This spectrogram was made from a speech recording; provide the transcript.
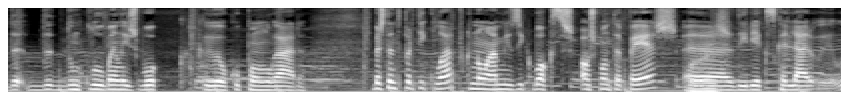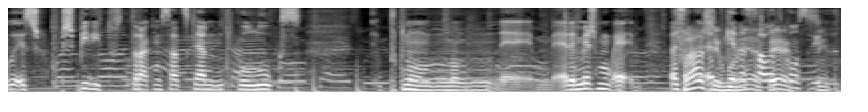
de, de- de um clube em Lisboa que, que ocupa um lugar bastante particular porque não há music boxes aos pontapés. Uh, diria que se calhar esse espírito terá começado se calhar com o Lux porque não, não é, era mesmo é, a, Frágil, a pequena, é? sala até, de concertos,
